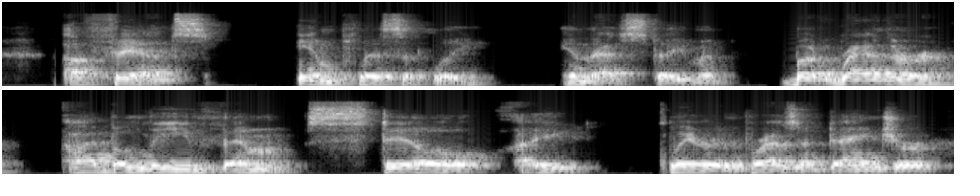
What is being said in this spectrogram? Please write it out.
offense implicitly in that statement, but rather, I believe them still a clear and present danger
